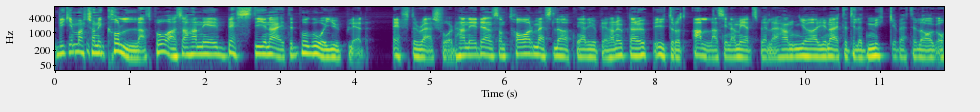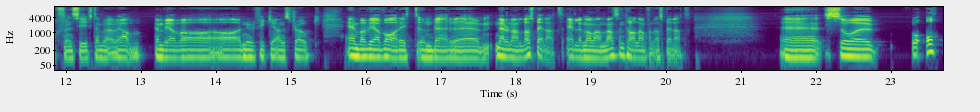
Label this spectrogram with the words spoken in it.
vilken match har ni kollat på? Alltså han är bäst i United på att gå i djupled efter Rashford. Han är den som tar mest löpningar i djupled. Han öppnar upp ytor åt alla sina medspelare. Han gör United till ett mycket bättre lag offensivt än vad vi har, än vi har var, nu fick jag en stroke, än vad vi har varit under eh, när Ronaldo har spelat, eller någon annan centralanfallare har spelat. Eh, så, och, och,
